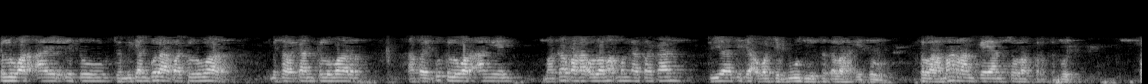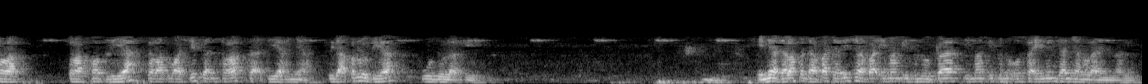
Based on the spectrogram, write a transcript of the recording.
keluar air itu, demikian pula apa? Keluar, misalkan keluar apa itu? Keluar angin, maka para ulama mengatakan dia tidak wajib wudhu setelah itu, selama rangkaian sholat tersebut, sholat sholat qabliyah, sholat wajib dan sholat ba'diyahnya, tidak perlu dia wudhu lagi. Hmm. Ini adalah pendapat dari siapa Imam Ibnu Bas, Imam Ibnu Utsaimin dan yang lain-lain.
